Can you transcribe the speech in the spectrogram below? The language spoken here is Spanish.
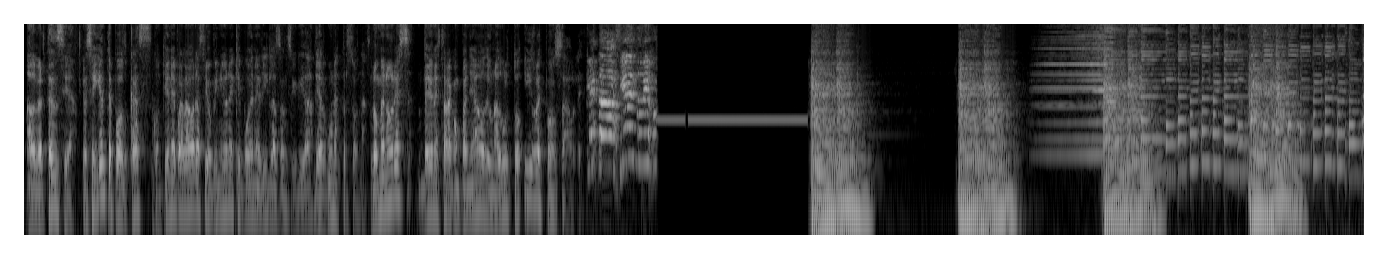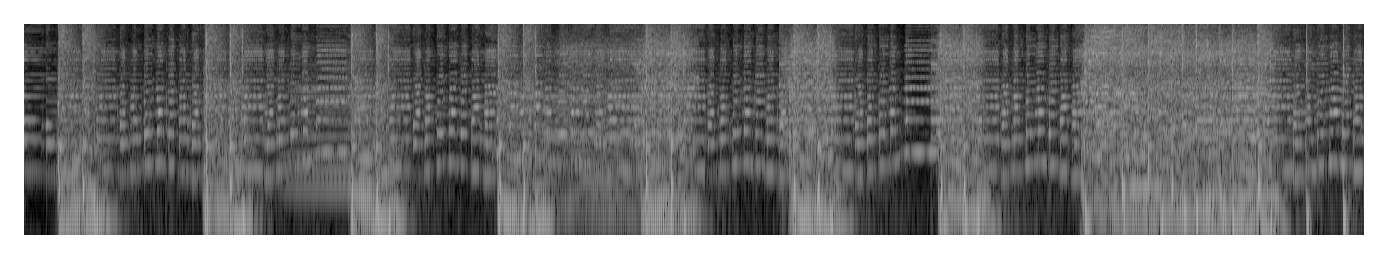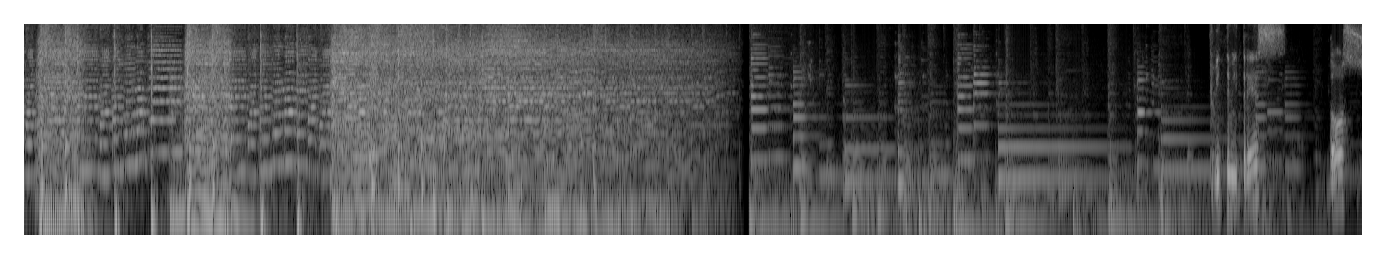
Advertencia. El siguiente podcast contiene palabras y opiniones que pueden herir la sensibilidad de algunas personas. Los menores deben estar acompañados de un adulto irresponsable. ¿Qué estás haciendo, viejo?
